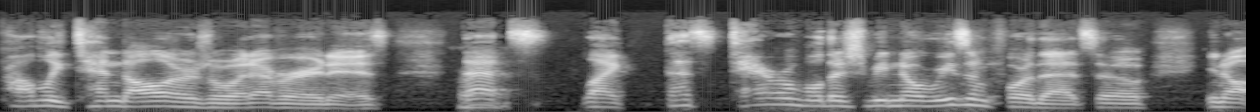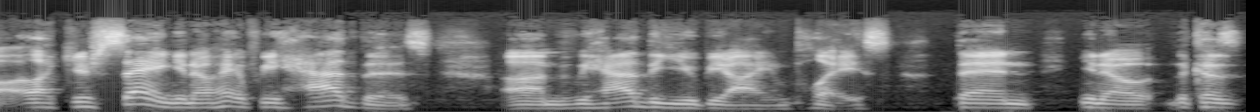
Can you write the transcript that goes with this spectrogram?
probably $10 or whatever it is right. that's like that's terrible there should be no reason for that so you know like you're saying you know hey if we had this um, if we had the ubi in place then you know because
